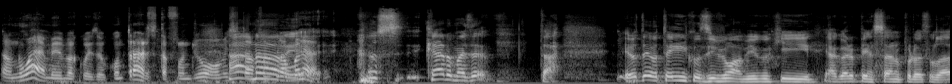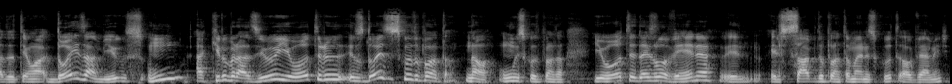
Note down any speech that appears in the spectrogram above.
Não, não é a mesma coisa, é o contrário. Você tá falando de um homem, você Ah, tá falando de uma não, mulher. é- eu sei- cara, mas é. Tá. Eu, eu tenho inclusive um amigo que, agora pensando por outro lado, eu tenho uma- dois amigos, um aqui no Brasil e o outro. Os dois escutam o plantão. Não, um escuta o plantão. E o outro é da Eslovênia. Ele, ele sabe do plantão, mas não escuta, obviamente.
